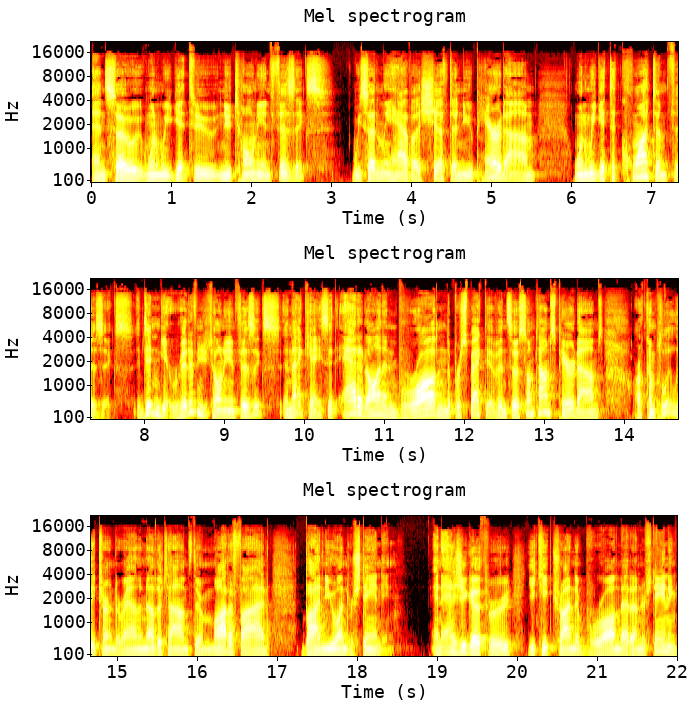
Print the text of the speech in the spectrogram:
And so when we get to Newtonian physics, we suddenly have a shift, a new paradigm when we get to quantum physics. It didn't get rid of Newtonian physics. In that case, it added on and broadened the perspective. And so sometimes paradigms are completely turned around, and other times they're modified by new understanding. And as you go through, you keep trying to broaden that understanding.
